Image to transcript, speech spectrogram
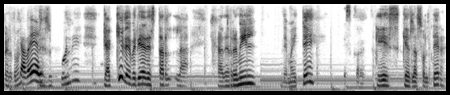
perdón, A ver. se supone que aquí debería de estar la hija de Remil, de Maite, Es correcto. que es, que es la soltera.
